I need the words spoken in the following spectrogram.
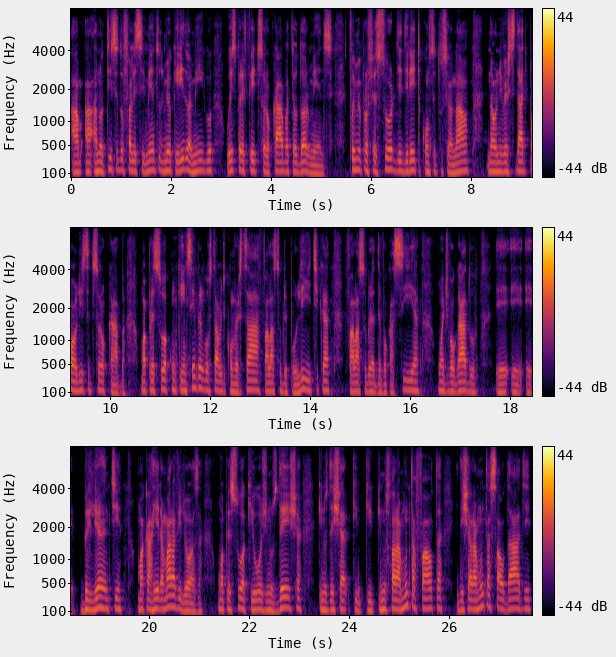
a, a, a, notícia do falecimento do meu querido amigo, o ex-prefeito de Sorocaba, Teodoro Mendes. Foi meu professor de Direito Constitucional na Universidade Paulista de Sorocaba. Uma pessoa com quem sempre gostava de conversar, falar sobre política, falar sobre advocacia, um advogado eh, eh, eh, brilhante, uma carreira maravilhosa, uma pessoa que hoje nos deixa, que nos, deixar, que, que, que nos fará muita falta e deixará muita saudade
